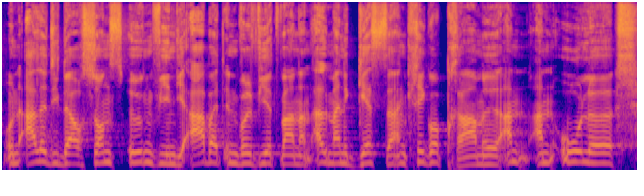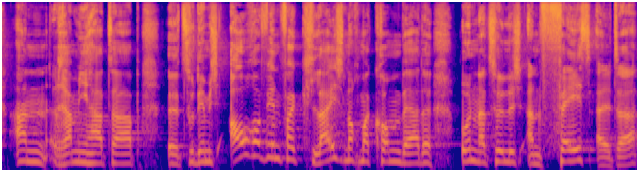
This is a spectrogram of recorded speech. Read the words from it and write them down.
und alle, die da auch sonst irgendwie in die Arbeit involviert waren, an all meine Gäste, an Gregor Pramel, an, an Ole, an Rami Hattab, äh, zu dem ich auch auf jeden Fall gleich nochmal kommen werde und natürlich an Face, Alter.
